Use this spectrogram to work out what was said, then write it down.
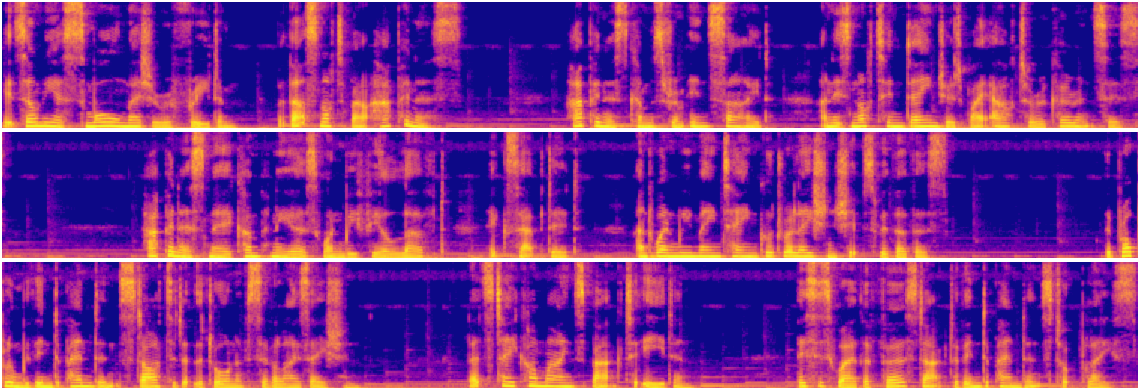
it's only a small measure of freedom, but that's not about happiness. Happiness comes from inside and is not endangered by outer occurrences. Happiness may accompany us when we feel loved, accepted, and when we maintain good relationships with others. The problem with independence started at the dawn of civilization. Let's take our minds back to Eden. This is where the first act of independence took place.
